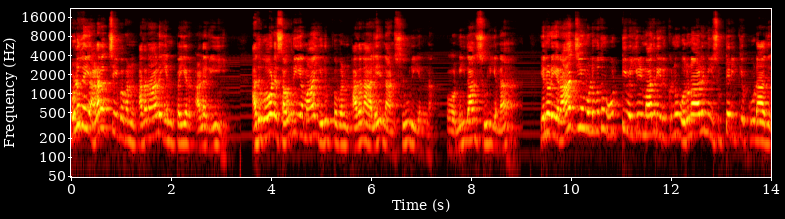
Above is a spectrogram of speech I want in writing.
பொழுதை அலறச் செய்பவன் அதனாலே என் பெயர் அலறி. அதுபோல சௌரியமாய் இருப்பவன் அதனாலே நான் சூரியன் ஓ நீதான் சூரியனா? என்னுடைய ராஜ்யம் முழுவதும் ஊட்டி வெயில் மாதிரி இருக்கணும் ஒரு நாள் நீ சுட்டரிக்க கூடாது.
